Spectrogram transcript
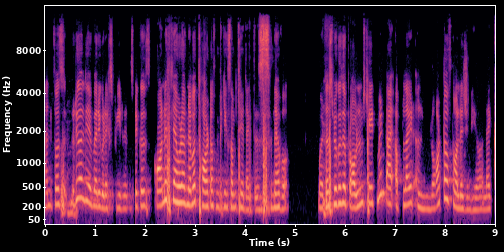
And it was really a very good experience because honestly, I would have never thought of making something like this. Never. But just because the problem statement, I applied a lot of knowledge in here, like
